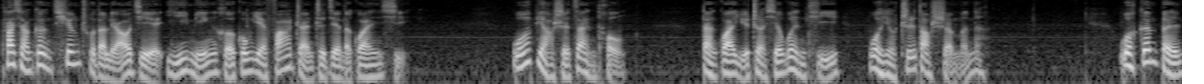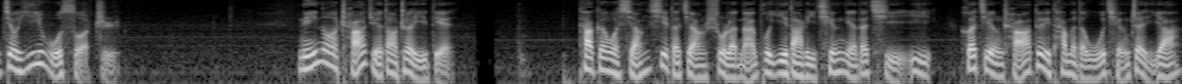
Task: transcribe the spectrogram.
他想更清楚的了解移民和工业发展之间的关系。”我表示赞同，但关于这些问题，我又知道什么呢？我根本就一无所知。尼诺察觉到这一点。他跟我详细的讲述了南部意大利青年的起义和警察对他们的无情镇压。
